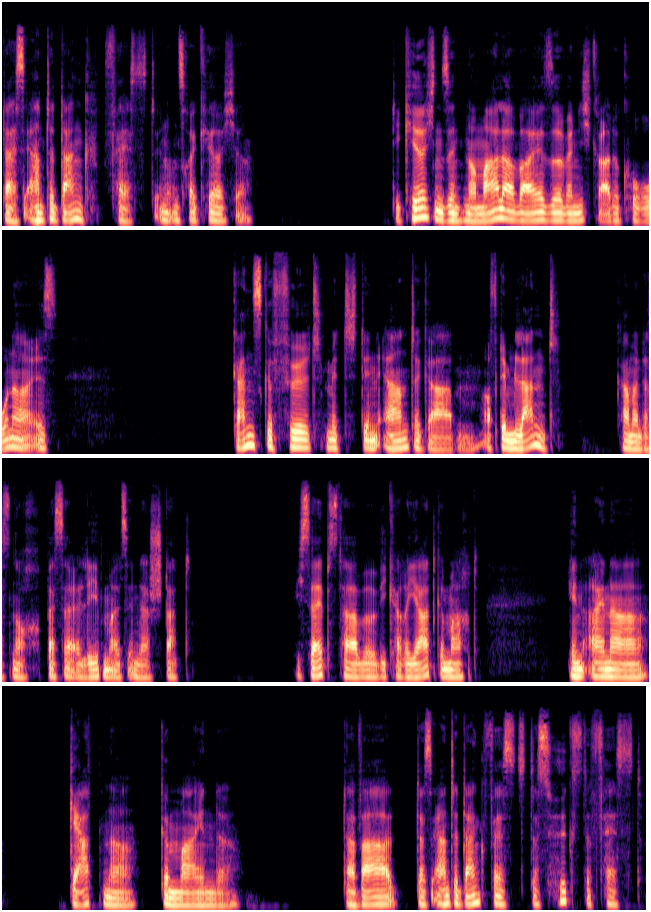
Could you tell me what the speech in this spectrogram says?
da ist Erntedankfest in unserer Kirche. Die Kirchen sind normalerweise, wenn nicht gerade Corona ist, ganz gefüllt mit den Erntegaben. Auf dem Land kann man das noch besser erleben als in der Stadt. Ich selbst habe Vikariat gemacht in einer Gärtnergemeinde. Da war das Erntedankfest das höchste Fest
